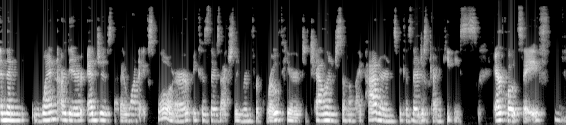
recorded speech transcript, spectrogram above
And then when are there edges that I want to explore? Because there's actually room for growth here to challenge some of my patterns because they're hmm. just trying to keep me, air quote, safe Yeah.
